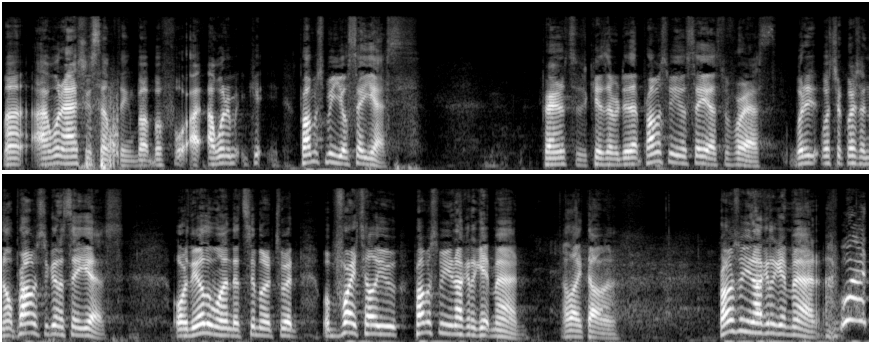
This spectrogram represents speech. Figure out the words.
I want to ask you something, but before, I, I want to, promise me you'll say yes. Parents, have your kids ever do that? Promise me you'll say yes before I ask. What is, what's your question? No, promise you're going to say yes. Or the other one that's similar to it, well, before I tell you, promise me you're not going to get mad. I like that one. Promise me you're not going to get mad. what?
